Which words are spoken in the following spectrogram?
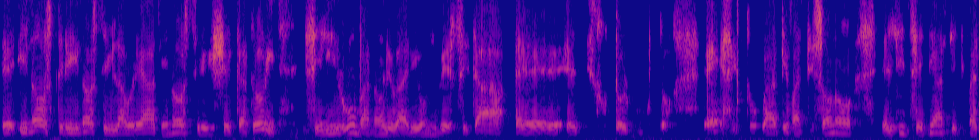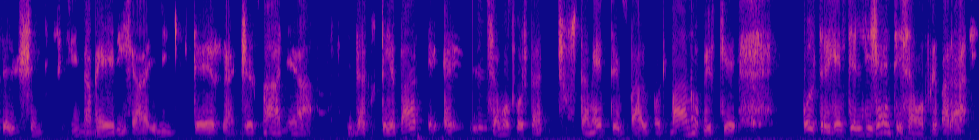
eh, i, nostri, i, nostri, laureati, i nostri ricercatori se li rubano le varie università eh, eh di tutto il mondo. Eh, se tu guardi quanti sono gli insegnanti di materie scientifiche in America, in Inghilterra, in Germania, da tutte le parti eh, siamo portati giustamente in palmo di mano perché oltre che intelligenti siamo preparati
